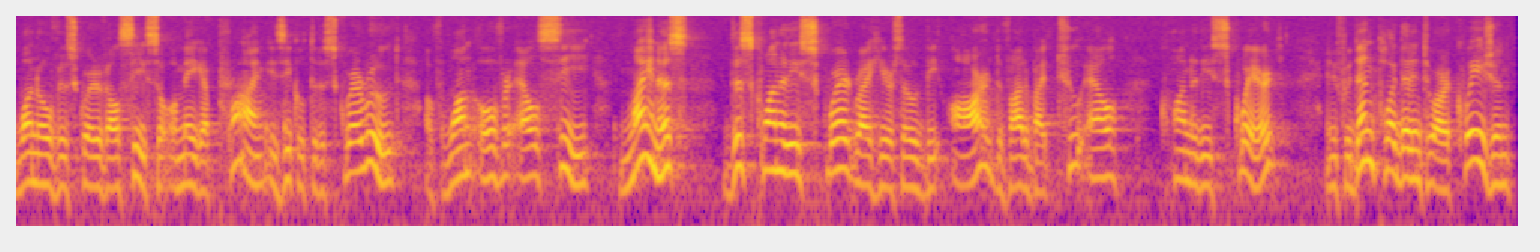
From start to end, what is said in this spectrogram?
1 over the square root of LC. So omega prime is equal to the square root of 1 over LC minus this quantity squared right here, so it would be r divided by 2l quantity squared. And if we then plug that into our equation,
